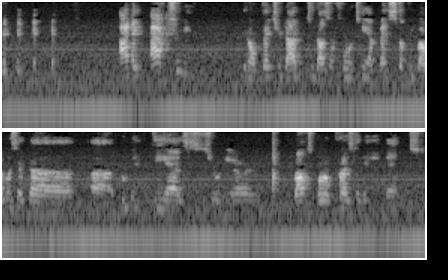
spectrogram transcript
I actually, you know, ventured out in 2014. I met some people. I was at the uh, Ruben Diaz Jr. Bronx Borough President event,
